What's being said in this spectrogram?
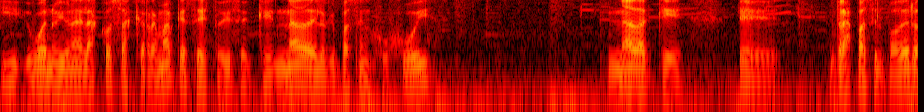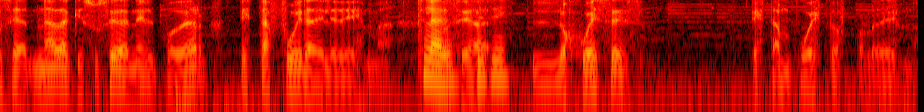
y, bueno, y una de las cosas que remarca es esto, dice que nada de lo que pasa en Jujuy, nada que eh, traspase el poder, o sea, nada que suceda en el poder está fuera de Ledesma. Claro, o sea, sí, sí. los jueces están puestos por Ledesma.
